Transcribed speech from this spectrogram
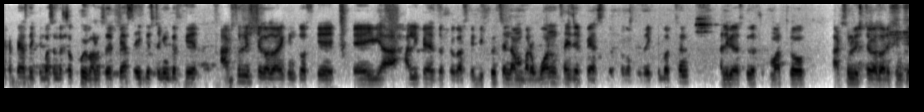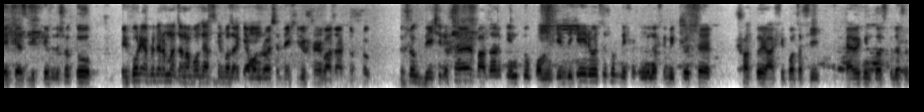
একটা পেঁয়াজ দেখতে পাচ্ছেন, দর্শক, খুবই ভালো। পেঁয়াজ এই পেঁয়াজটা কিন্তু আজকে আটচল্লিশ টাকা দরে কিন্তু আজকে এই হালি পেঁয়াজ দর্শক, আজকে বিক্রি হচ্ছে। নাম্বার ওয়ান সাইজের পেঁয়াজ দর্শক, আপনারা দেখতে পাচ্ছেন। হালি পেঁয়াজ দর্শক, মাত্র আটচল্লিশ টাকা দরে কিন্তু এই পেঁয়াজ বিক্রি হচ্ছে, দর্শক। তো এরপরে আপনাদের আমরা জানাব যে আজকের বাজারে কেমন রয়েছে দেশি রসুনের বাজার, দর্শক। দর্শক, দেশি রসুনের বাজার কিন্তু কমতির দিকেই রয়েছে সব দেশি রসুন কিন্তু আজকে বিক্রি হচ্ছে সত্তর, আশি, পঁচাশি। এভাবে কিন্তু আজকে, দর্শক,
